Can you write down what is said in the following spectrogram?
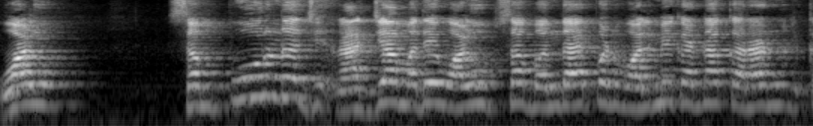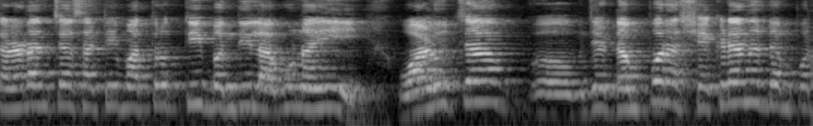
वाळू. संपूर्ण राज्यामध्ये वाळू उपसा बंद आहे पण वाल्मिकांना कराड कराडांच्यासाठी मात्र ती बंदी लागू नाही. वाळूच्या म्हणजे डंपर शेकड्यानं डंपर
